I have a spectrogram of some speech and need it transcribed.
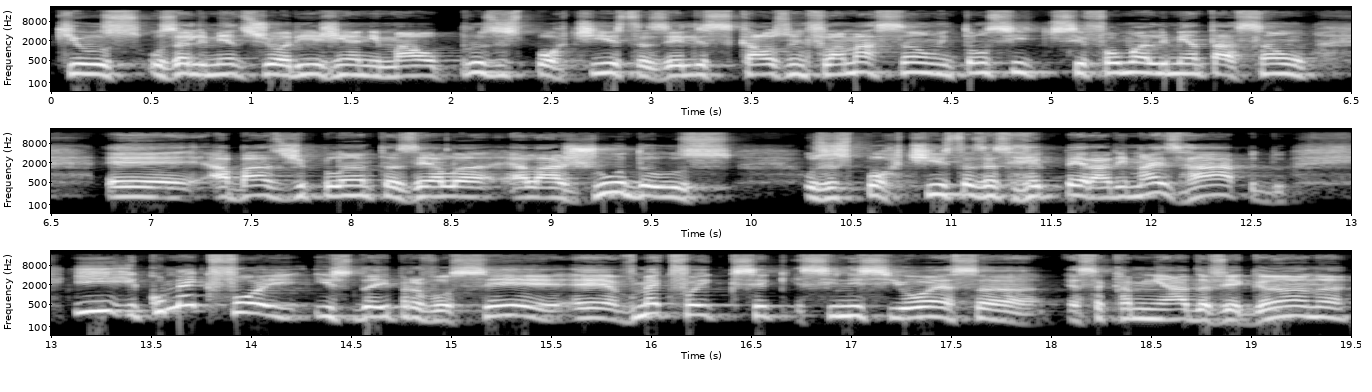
que os, os alimentos de origem animal, para os esportistas, eles causam inflamação. Então, se, se for uma alimentação é, à base de plantas, ela, ela ajuda os, os esportistas a se recuperarem mais rápido. E, e como é que foi isso daí para você? É, como é que foi que você se iniciou essa, essa caminhada vegana?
